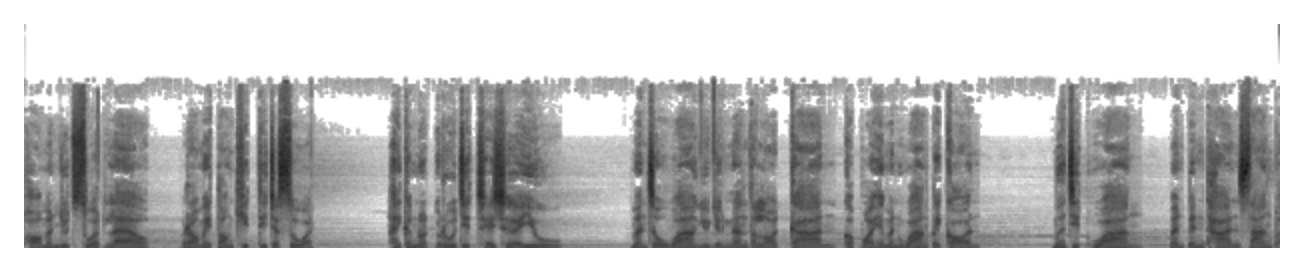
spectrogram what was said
พอมันหยุดสวดแล้ว เราไม่ต้องคิดที่จะสวด ให้กำหนดรู้จิตเฉยๆอยู่ มันจะว่างอยู่อย่างนั้นตลอดการก็ปล่อยให้มันว่างไปก่อน เมื่อจิตว่างมันเป็นฐานสร้างพ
